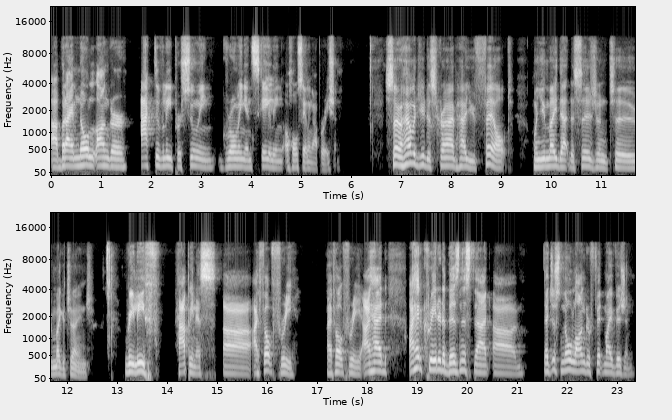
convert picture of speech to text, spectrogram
uh, but I am no longer actively pursuing growing and scaling a wholesaling operation. So, how would you describe how you felt when you made that decision to make a change? Relief, happiness. Uh, I felt free. I felt free. I had I had created a business that uh, that just no longer fit my vision.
